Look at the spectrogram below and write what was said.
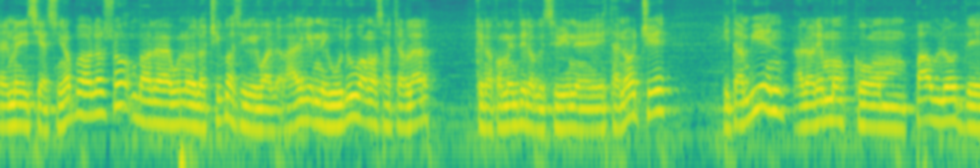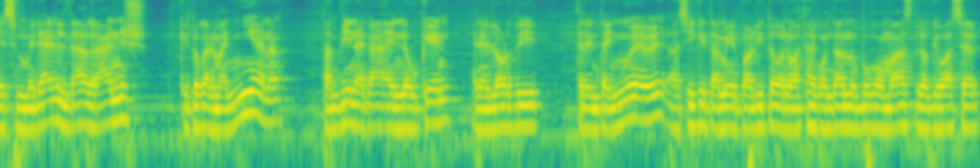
Él me decía, si no puedo hablar yo, va a hablar uno de los chicos, así que igual, alguien de Gurú vamos a charlar, que nos comente lo que se viene esta noche. Y también hablaremos con Pablo de Esmeralda Grange, que toca el mañana, también acá en Neuquén, en el Ordi 39. Así que también Pablito nos va a estar contando un poco más de lo que va a ser.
